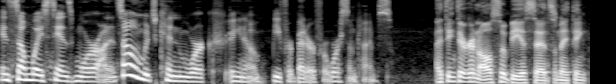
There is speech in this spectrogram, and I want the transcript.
in some ways, stands more on its own, which can work, you know, be for better or for worse sometimes. I think there can also be a sense, and I think,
